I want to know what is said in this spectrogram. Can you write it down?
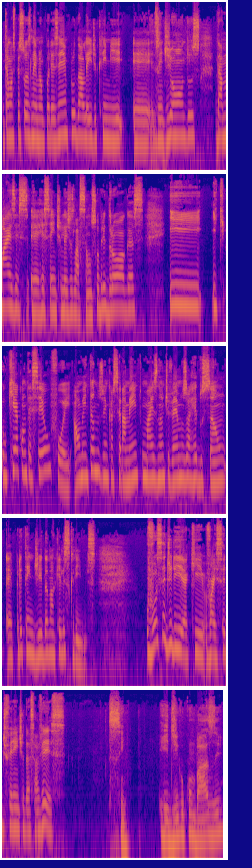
Então as pessoas lembram, por exemplo, da lei de crime é, hediondos, da mais é, recente legislação sobre drogas. E, e, o que aconteceu foi aumentamos o encarceramento, mas não tivemos a redução é, pretendida naqueles crimes. Você diria que vai ser diferente dessa vez? Sim. E digo com base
